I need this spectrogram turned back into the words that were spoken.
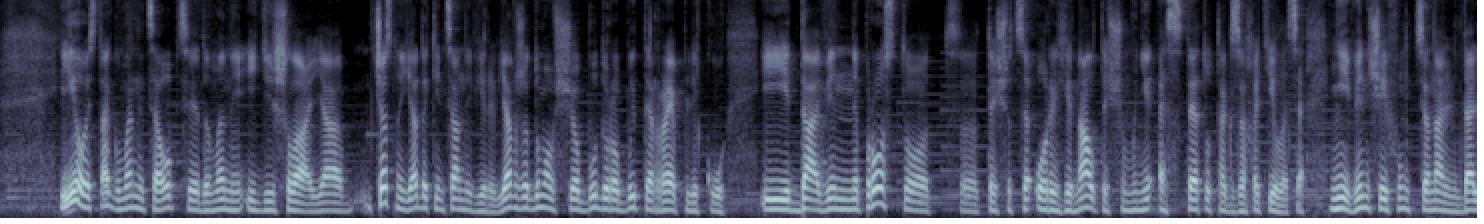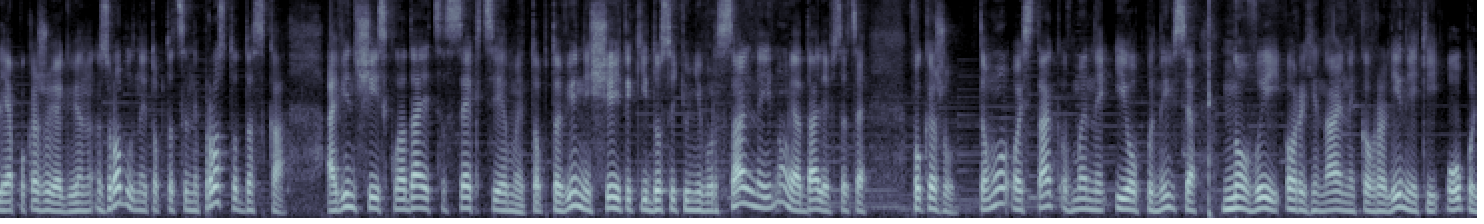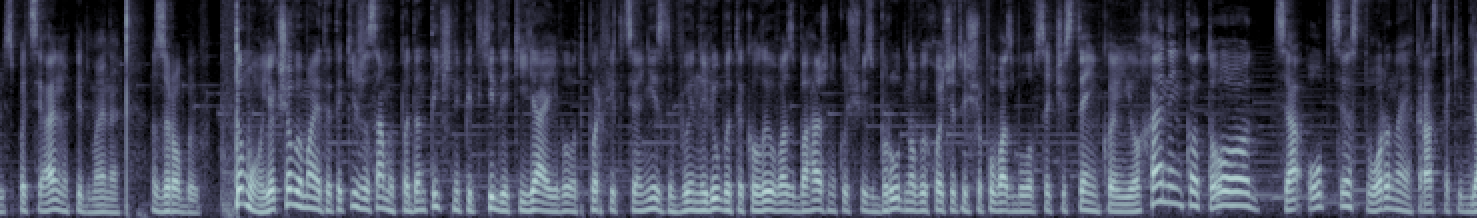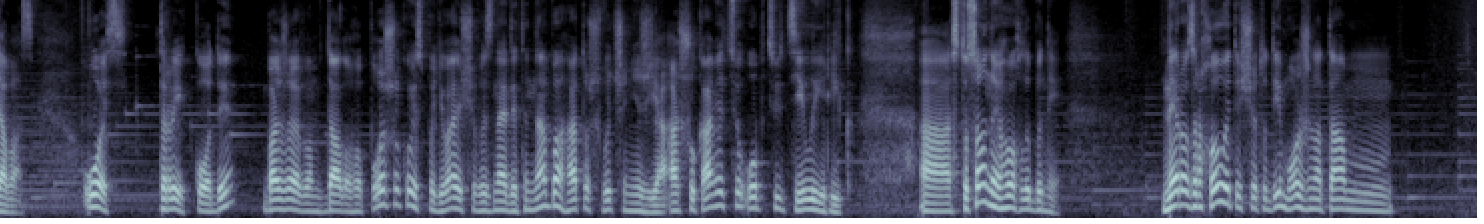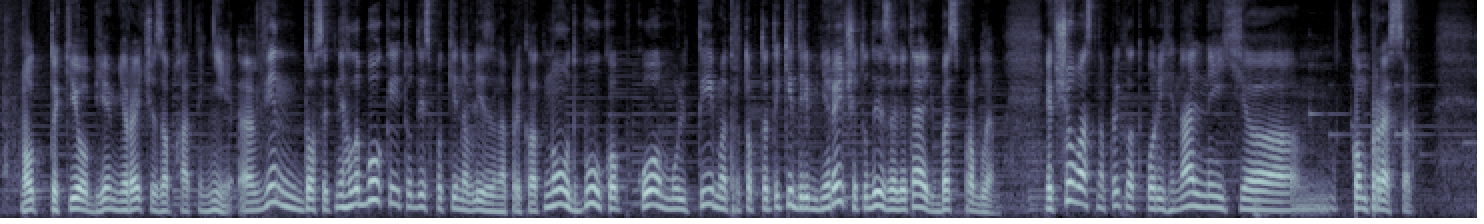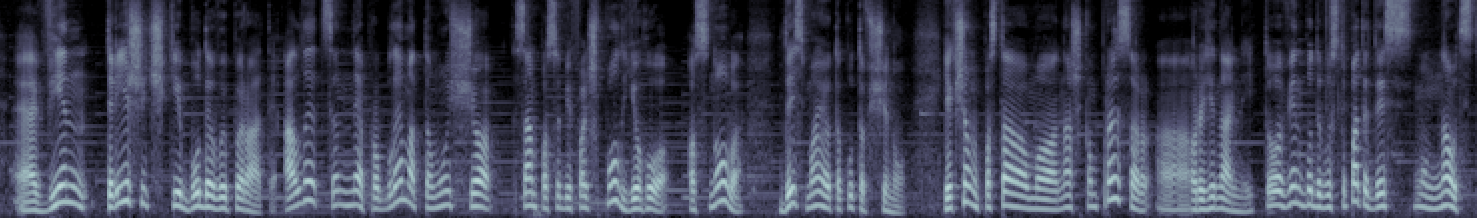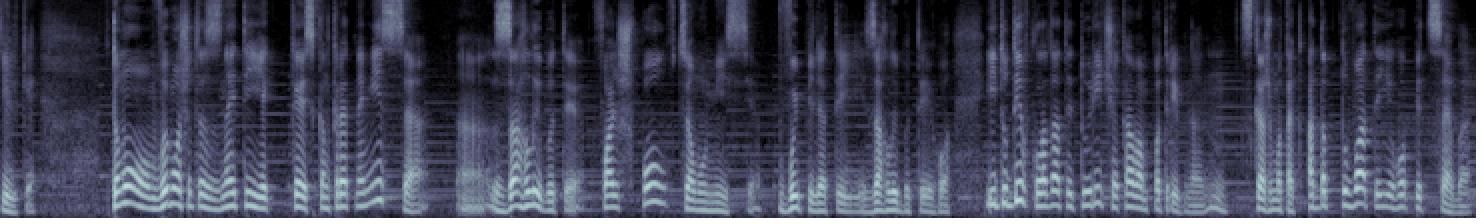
І ось так в мене ця опція до мене і дійшла. Я чесно, я до кінця не вірив. Я вже думав, що буду робити репліку. І да, він не просто е, те, що це оригінал, те, що мені естету так захотілося. Ні, він ще й функціональний. Далі я покажу, як він зроблений. Тобто, це не просто доска, а він ще й складається секціями. Тобто він іще й такий досить універсальний. Ну я далі все це покажу. Тому ось так в мене і опинився новий оригінальний ковролін, який Opel спеціально під мене зробив. Тому, якщо ви маєте такий же самий педантичний підхід, як і я, і ви от перфекціоніст, ви не любите, коли у вас в багажнику щось брудно, ви хочете, щоб у вас було все чистенько і охайненько, то ця опція створена якраз таки для вас. Ось три коди. Бажаю вам вдалого пошуку і сподіваюся, що ви знайдете набагато швидше, ніж я. А шукав я цю опцію цілий рік. Стосовно його глибини, не розраховуйте, що туди можна там от такі об'ємні речі запхати. Ні, Е, він досить неглибокий, туди спокійно влізе, наприклад, ноутбук, обко, мультиметр, тобто такі дрібні речі туди залітають без проблем. Якщо у вас, наприклад, оригінальний е, компресор, Е, Він трішечки буде випирати, але це не проблема, тому що сам по собі фальшпол, його основа десь має таку товщину. Якщо ми поставимо наш компресор а, оригінальний, то він буде виступати десь ну, на от стільки. Тому ви можете знайти якесь конкретне місце, е, заглибити фальшпол в цьому місці, випіляти її, заглибити його, і туди вкладати ту річ, яка вам потрібна. Скажімо так, адаптувати його під себе.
